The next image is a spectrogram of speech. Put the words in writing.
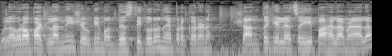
गुलाबराव पाटलांनी शेवटी मध्यस्थी करून हे प्रकरण शांत केल्याचंही पाहायला मिळालं.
